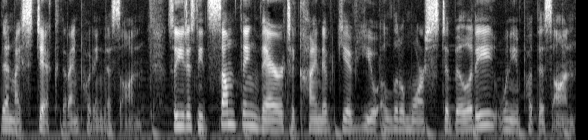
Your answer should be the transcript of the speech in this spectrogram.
than my stick that I'm putting this on. So you just need something there to kind of give you a little more stability when you put this on.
